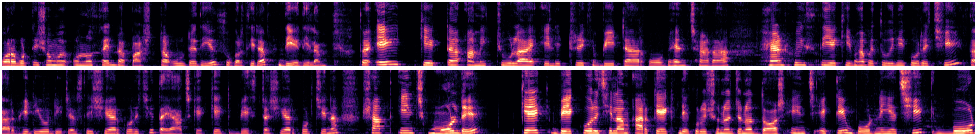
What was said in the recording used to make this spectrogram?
পরবর্তী সময় অন্য সাইড বা পাঁচটা উল্টে দিয়ে সুগার সিরাপ দিয়ে দিলাম। তো এই কেকটা আমি চুলায় ইলেকট্রিক বিটার ওভেন ছাড়া হ্যান্ড হুইস দিয়ে কীভাবে তৈরি করেছি তার ভিডিও ডিটেলসই শেয়ার করেছি। তাই আজকে কেক বেসটা শেয়ার করছি না। সাত ইঞ্চ মোল্ডে কেক বেক করেছিলাম আর কেক ডেকোরেশনের জন্য দশ ইঞ্চ একটি বোর্ড নিয়েছি। বোর্ড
